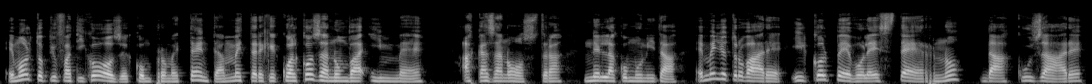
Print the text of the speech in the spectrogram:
È molto più faticoso e compromettente ammettere che qualcosa non va in me, a casa nostra, nella comunità. È meglio trovare il colpevole esterno da accusare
